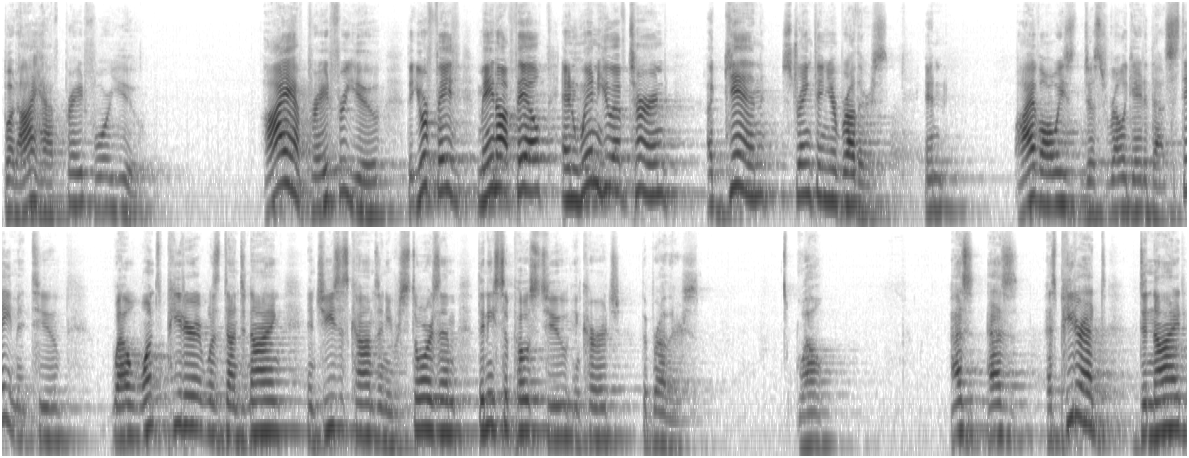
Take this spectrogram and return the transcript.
But I have prayed for you. I have prayed for you that your faith may not fail, and when you have turned, again, strengthen your brothers. And I've always just relegated that statement to, well, once Peter was done denying, and Jesus comes and he restores him, then he's supposed to encourage the brothers. Well, as, as, as Peter had denied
